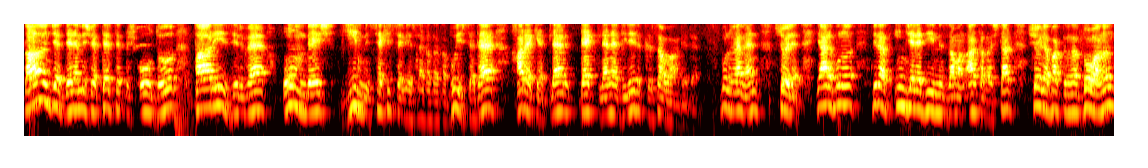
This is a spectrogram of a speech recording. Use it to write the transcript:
daha önce denemiş ve test etmiş olduğu tarihi zirve 15-28 seviyesine kadar da bu hissede hareketler beklenebilir kısa vadede. Bunu hemen söyle. Yani bunu biraz incelediğimiz zaman arkadaşlar şöyle baktığımızda Doğan'ın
